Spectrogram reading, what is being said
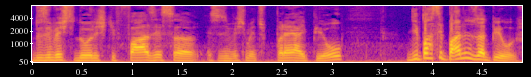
dos investidores que fazem essa, esses investimentos pré-IPO de participarem dos IPOs.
